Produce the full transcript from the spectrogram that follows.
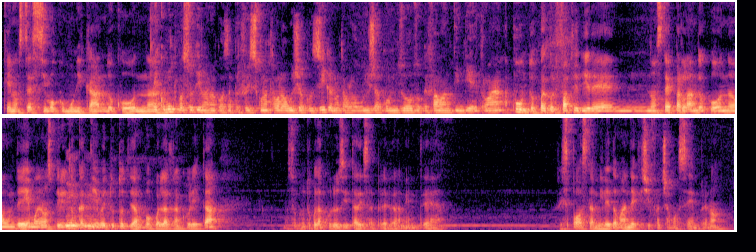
che non stessimo comunicando con... E comunque posso dire una cosa, preferisco una tavola Ouija così che una tavola Ouija con Zozo che fa avanti e indietro, eh? Appunto, poi col fatto di dire "Mm, non stai parlando con un demone, uno spirito Mm, cattivo e tutto ti dà un po' quella tranquillità, ma soprattutto quella curiosità di sapere veramente risposte a mille domande che ci facciamo sempre, no?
